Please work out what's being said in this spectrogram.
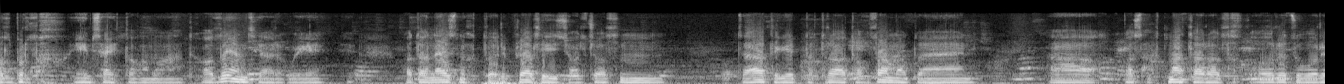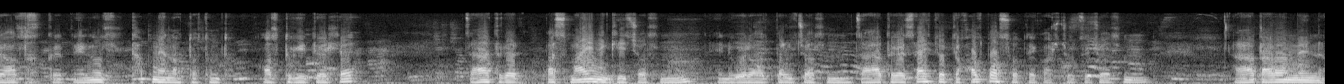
олборлох ийм сайт байгаа маа. Олон янзын аргагүй. Одоо найз нөхдөд referral хийж олж болно. За тэгээд дотроо тоглоомод байна а бас автоматар олох өөрөө зүгээр олох гэдэг энэ бол 5 минут тутамд олдог гэдвэлээ. За тэгээд бас майнинг хийж болно. Энэгээр олборлож болно. За тэгээд сайтуудын холбоосуудыг орж үзэж болно. А дараа нь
